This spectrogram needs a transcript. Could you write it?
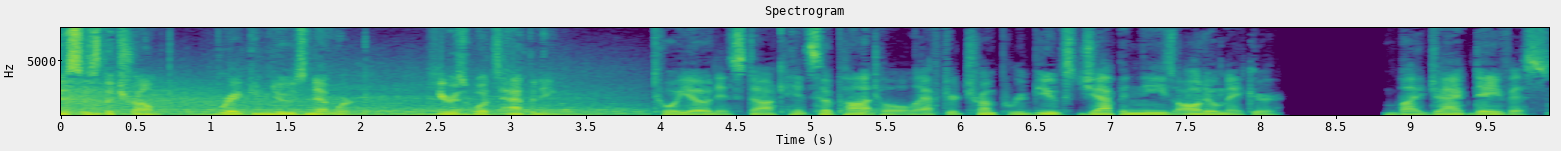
This is the Trump Breaking News Network. Here's what's happening. Toyota stock hits a pothole after Trump rebukes Japanese automaker. By Jack Davis.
